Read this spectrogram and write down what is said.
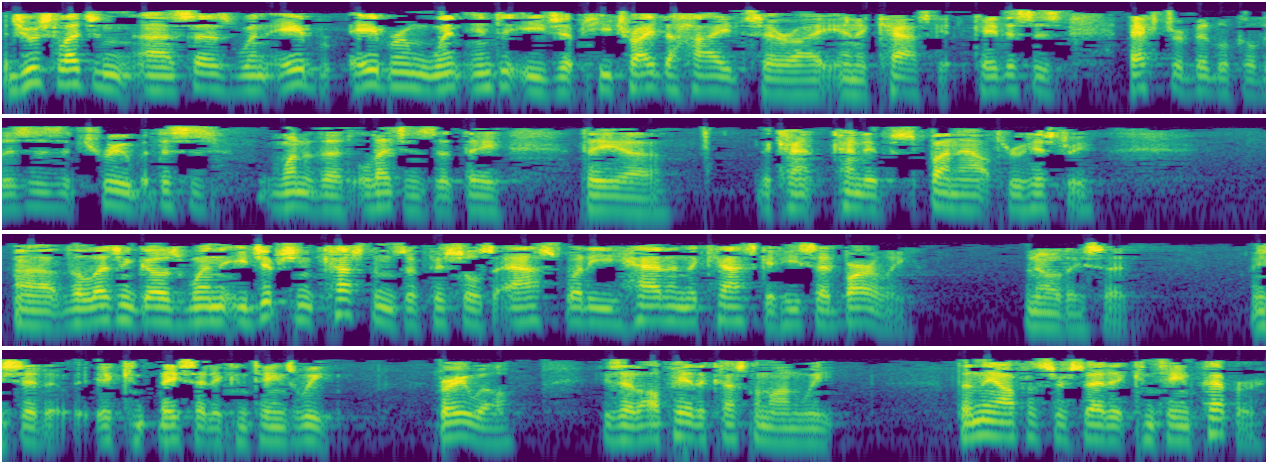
A Jewish legend uh, says when Ab- Abram went into Egypt, he tried to hide Sarai in a casket. Okay, this is extra biblical. This isn't true, but this is one of the legends that they they uh, they kind of spun out through history. Uh, the legend goes when the Egyptian customs officials asked what he had in the casket, he said barley. No, they said. He said it, it, they said it contains wheat. Very well. He said I'll pay the custom on wheat. Then the officer said it contained pepper.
